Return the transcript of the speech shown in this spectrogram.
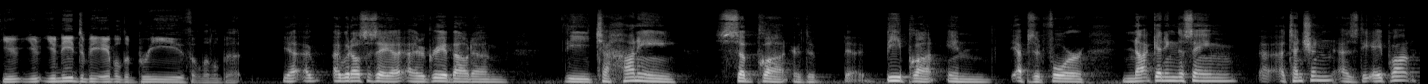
you, you you need to be able to breathe a little bit. Yeah, I, I would also say I, I agree about um, the Tahani subplot or the uh, B plot in episode four not getting the same uh, attention as the A plot,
